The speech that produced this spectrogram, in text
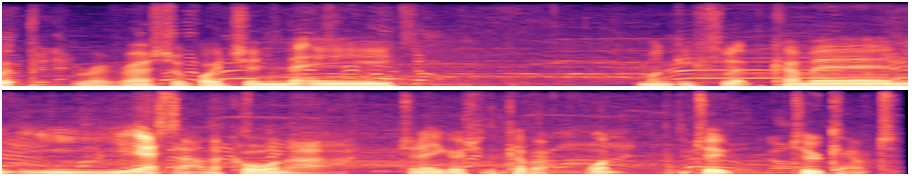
Whip reversal by Jannetty. Monkey flip coming. Yes, out of the corner. Jannetty goes for the cover. One, two, two count.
